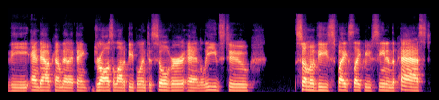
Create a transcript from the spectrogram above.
the end outcome that I think draws a lot of people into silver and leads to some of these spikes like we've seen in the past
